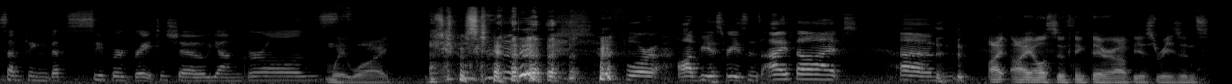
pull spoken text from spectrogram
something that's super great to show young girls. Wait, why? For obvious reasons. I thought. Um, I, I also think there are obvious reasons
